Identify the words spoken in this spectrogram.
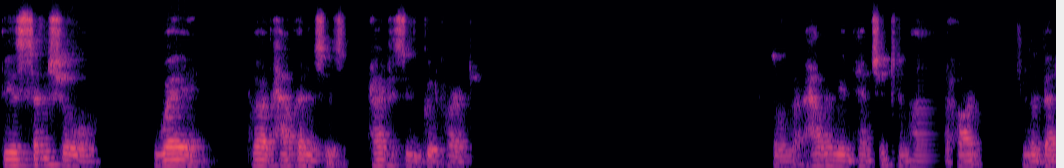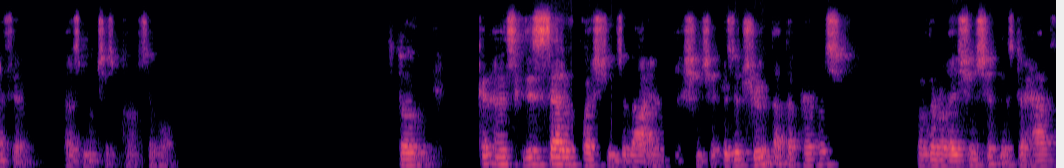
the essential way have happiness is practicing good heart. So having the intention to not harm, to the benefit as much as possible. So can I ask this set of questions about your relationship? Is it true that the purpose of the relationship is to have,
